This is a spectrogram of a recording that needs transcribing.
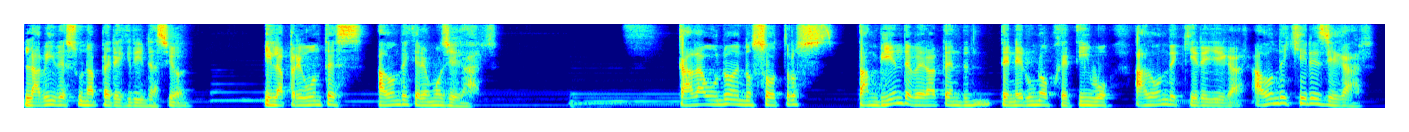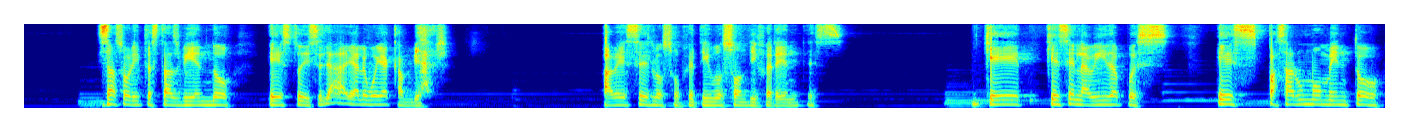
La vida es una peregrinación. Y la pregunta es, ¿a dónde queremos llegar? Cada uno de nosotros también deberá tener un objetivo, ¿a dónde quiere llegar? ¿A dónde quieres llegar? Quizás ahorita estás viendo esto y dices, ya, ya le voy a cambiar. A veces los objetivos son diferentes. ¿Qué, ¿Qué, es en la vida? Pues es pasar un momento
